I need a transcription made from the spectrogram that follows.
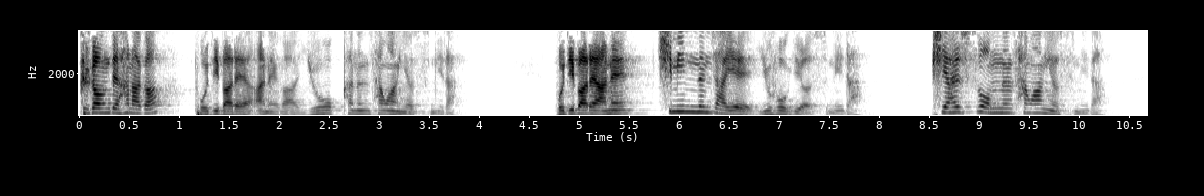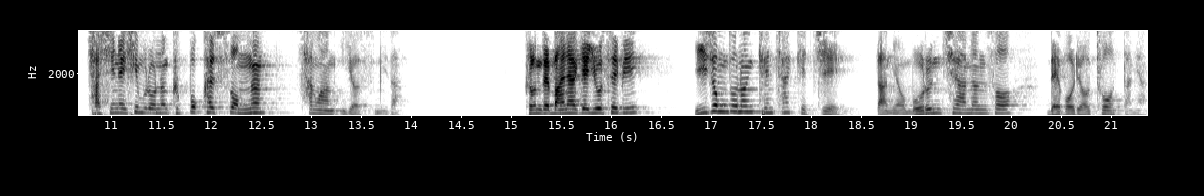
그 가운데 하나가 보디발의 아내가 유혹하는 상황이었습니다. 보디발의 아내 힘 있는 자의 유혹이었습니다. 피할 수 없는 상황이었습니다. 자신의 힘으로는 극복할 수 없는 상황이었습니다. 그런데 만약에 요셉이 이 정도는 괜찮겠지 라며 모른 채 하면서 내버려 두었다면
